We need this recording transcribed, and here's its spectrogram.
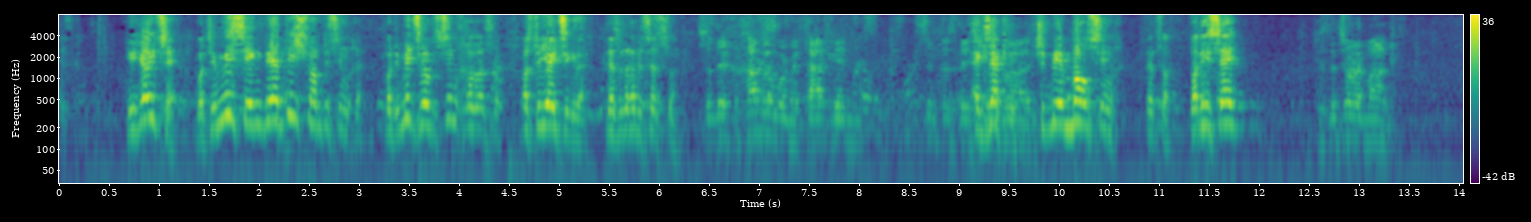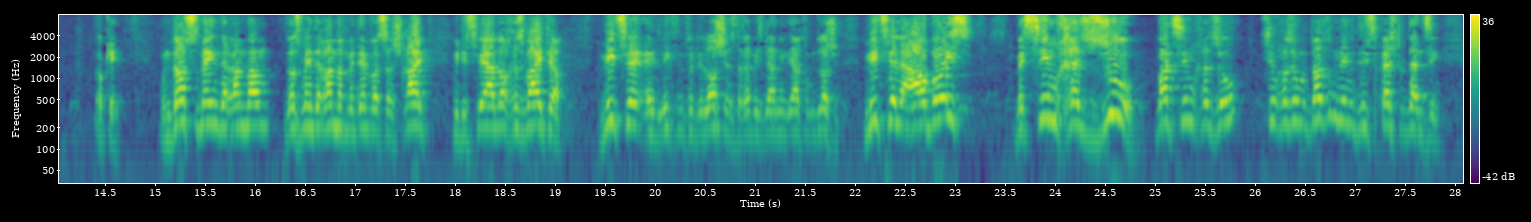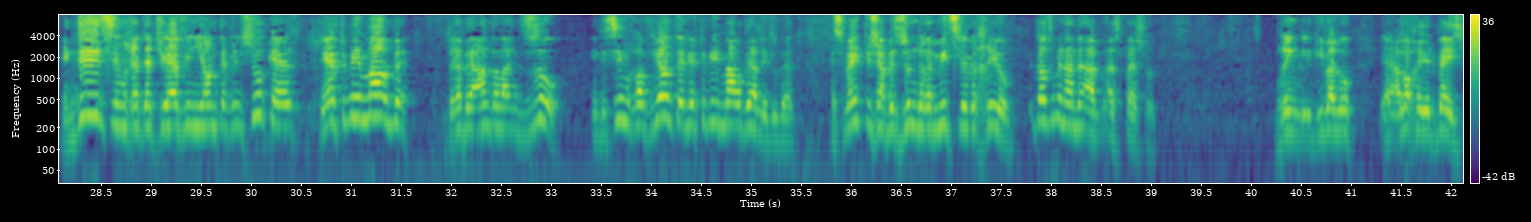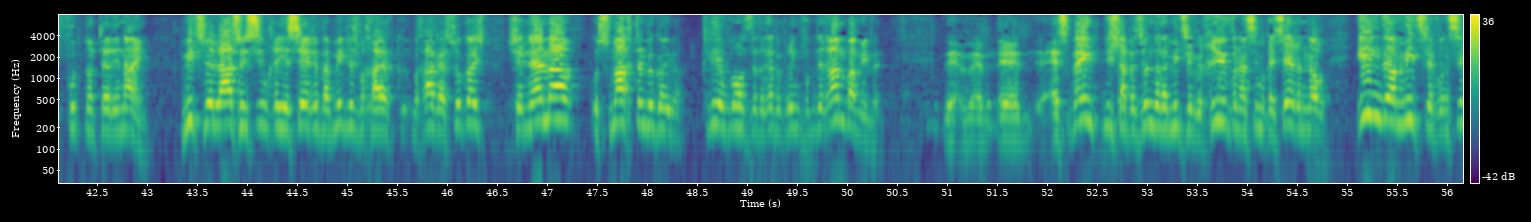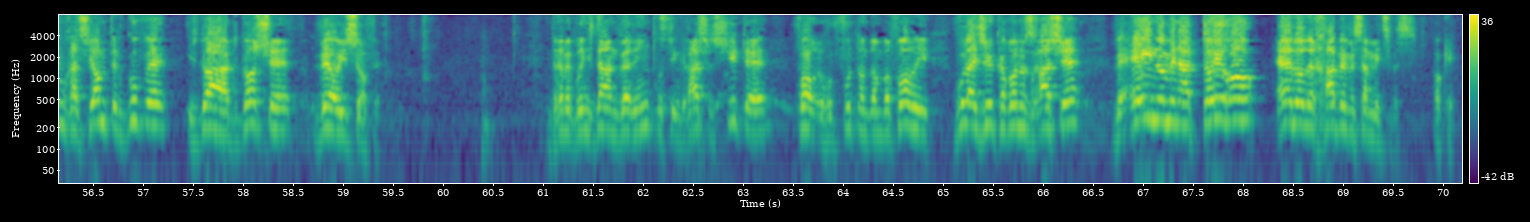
You yoytze. But you're missing the addition of the Simcha. But the mitzvah of Simcha was, was the yoytze given. That's what the Rebbe says to him. So the Chachamim were metakin, Exactly. It should be a more Simcha. That's all. What do you say? is the Torah man. Okay. Und das meint der Rambam, das meint der Rambam mit dem, was er schreibt, mit die zwei Loches weiter. Mitzwe, er liegt zu die Loschen, der Rebbe ist lernen gerade vom Loschen. Mitzwe le Arbois, besimcha zu. What simcha zu? Simcha zu doesn't mean this special dancing. In this simcha that you have in Yontev in Sukkot, you have to be marbe. Der Rebbe underlined zu. In the simcha of Yontev, you have to be marbe a little bit. Es meint nicht a besondere Mitzwe vechiyuv. It doesn't mean a, a, a special. bring give a look eh, ja aloch yud base footnote 39 mitzve las es simcha yesere ba migdash b'chag asukos shenemar usmachtem clear words that the Rebbe bring from the Rambam even es meint nicht a besondere mitzve bechiyuv von simcha yesere nor in der mitzve von simcha yomtev gufe is do at goshe ve oisofe Der Rebbe bringt dann very interesting rasche Schitte vor footnote number 40 wo la zu kavonos rasche ואינו מן התוירו אלו לחבה וסמיצבס. אוקיי.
